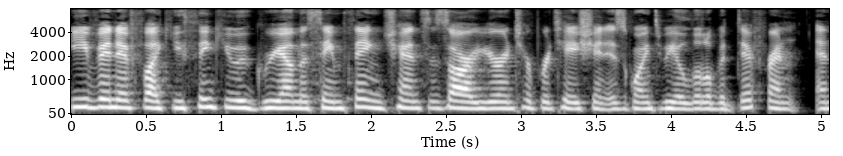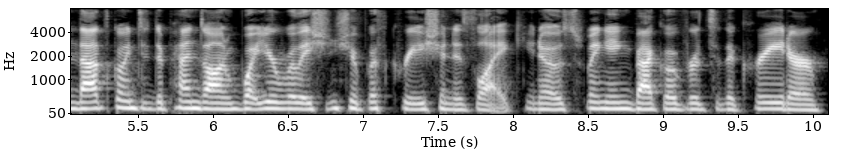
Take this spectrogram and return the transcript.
even if like you think you agree on the same thing chances are your interpretation is going to be a little bit different and that's going to depend on what your relationship with creation is like you know swinging back over to the creator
